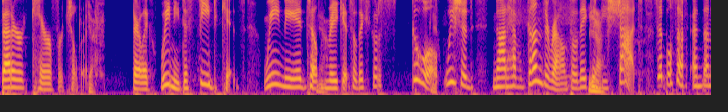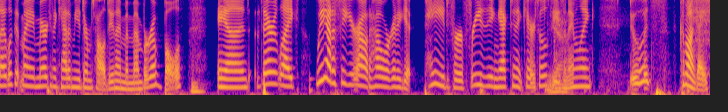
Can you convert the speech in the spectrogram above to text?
better care for children yes. they're like we need to feed kids we need to make it so they can go to school we should not have guns around so they can Yeah. be shot. Simple stuff. And then i look at my american academy of dermatology and i'm a member of both. Hmm. and they're like we got to figure out how we're going to get paid for freezing actinic keratoses Yeah. and i'm like dudes come on guys.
